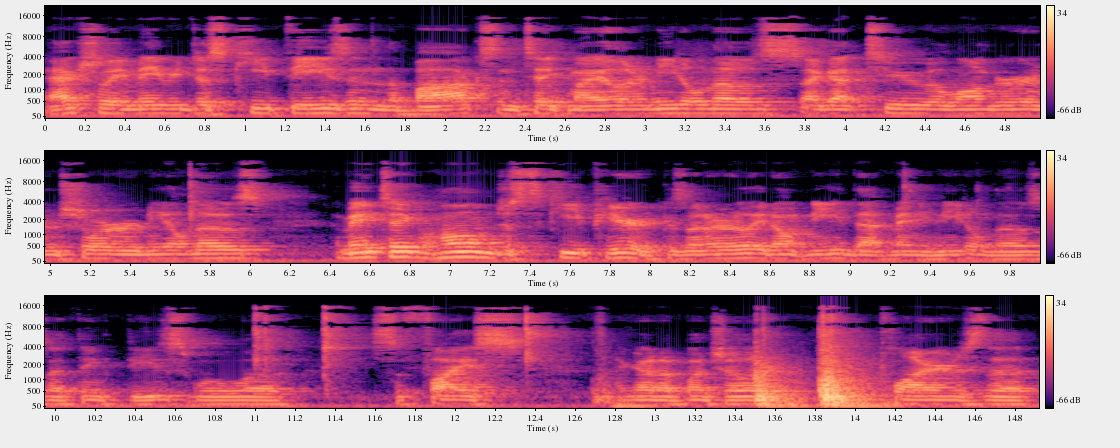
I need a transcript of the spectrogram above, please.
actually maybe just keep these in the box and take my other needle nose. I got two, a longer and shorter needle nose. I may take them home just to keep here because I really don't need that many needle nose. I think these will uh, suffice. I got a bunch of other pliers that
